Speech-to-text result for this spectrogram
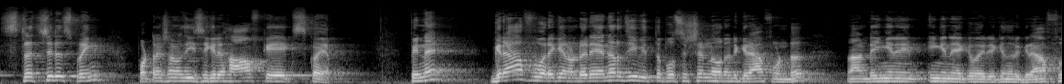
stretched spring potential energy is equal half K X square പിന്നെ ഗ്രാഫ് വരയ്ക്കാനുണ്ട്. ഒരു എനർജി വിത്ത് പൊസിഷൻ എന്ന് പറഞ്ഞൊരു ഗ്രാഫ് ഉണ്ട്. അതാണ്ട് ഇങ്ങനെ ഇങ്ങനെയൊക്കെ വരയ്ക്കുന്ന ഒരു ഗ്രാഫ്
